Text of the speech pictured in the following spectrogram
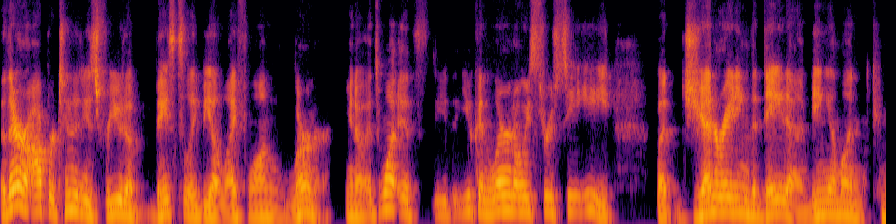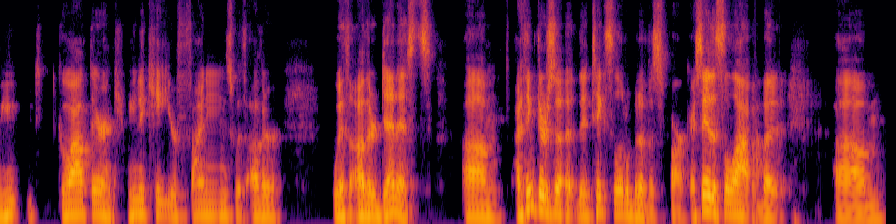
there are opportunities for you to basically be a lifelong learner. You know, it's what it's you can learn always through CE, but generating the data and being able to commu- go out there and communicate your findings with other with other dentists. Um, I think there's a it takes a little bit of a spark. I say this a lot, but um,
